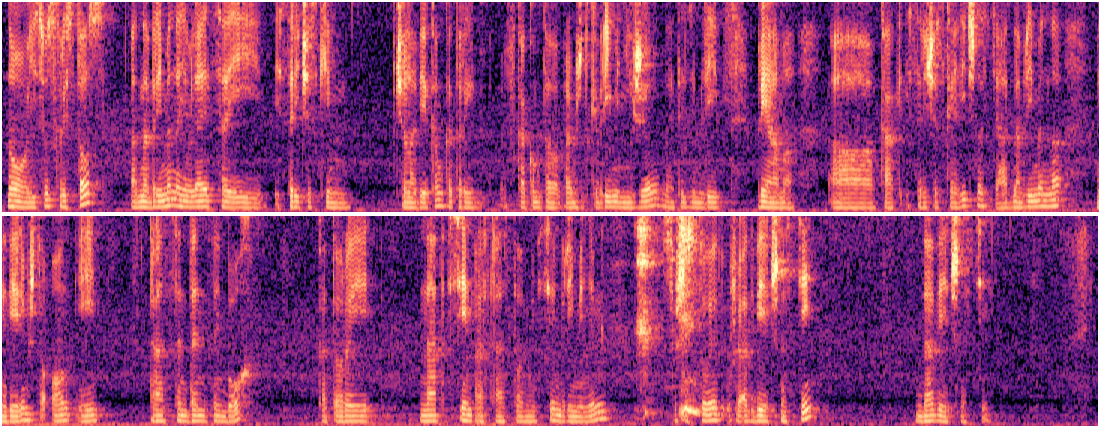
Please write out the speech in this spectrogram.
Но Иисус Христос одновременно является и историческим человеком, который в каком-то промежутке времени жил на этой земле прямо э, как историческая личность, а одновременно мы верим, что Он и трансцендентный Бог, который над всем пространством и всем временем существует уже от вечности до вечности.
